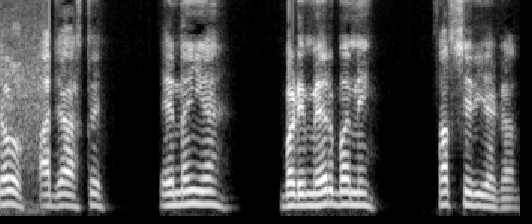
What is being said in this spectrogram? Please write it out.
ਚਲੋ, ਅੱਜ ਵਾਸਤੇ ਇਹ ਨਹੀਂ ਹੈ ਬੜੀ ਮਿਹਰਬਾਨੀ। ਸਤਿ ਸ਼੍ਰੀ ਅਕਾਲ।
